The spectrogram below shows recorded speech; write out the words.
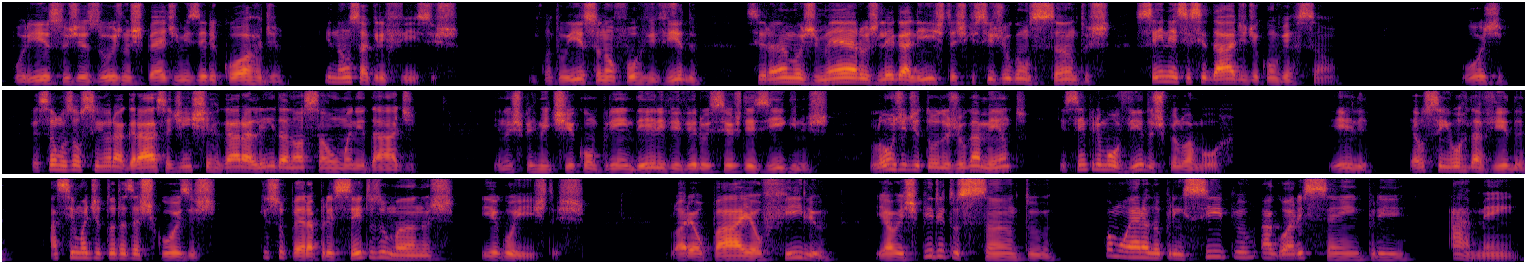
Por isso, Jesus nos pede misericórdia e não sacrifícios. Enquanto isso não for vivido, seremos meros legalistas que se julgam santos sem necessidade de conversão. Hoje, peçamos ao Senhor a graça de enxergar além da nossa humanidade e nos permitir compreender e viver os seus desígnios, longe de todo julgamento e sempre movidos pelo amor. Ele é o Senhor da vida, acima de todas as coisas, que supera preceitos humanos e egoístas. Glória ao Pai, ao Filho e ao Espírito Santo, como era no princípio, agora e sempre. Amém.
